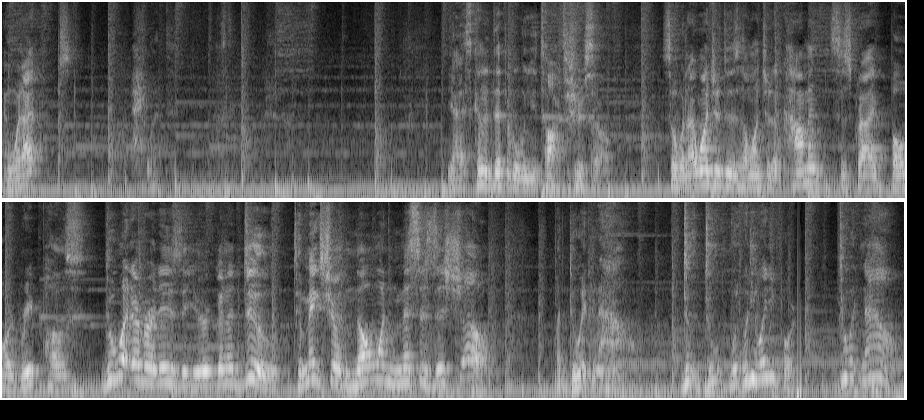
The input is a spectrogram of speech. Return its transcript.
And what I, hey, what? Yeah, it's kind of difficult when you talk to yourself. So what I want you to do is I want you to comment, subscribe, forward, repost, do whatever it is that you're gonna do to make sure no one misses this show. But do it now. Do, do, what are you waiting for? Do it now.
